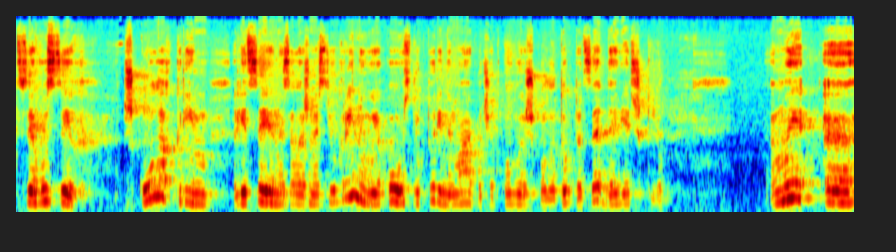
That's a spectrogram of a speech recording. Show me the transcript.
Це в усіх школах, крім ліцею Незалежності України, у якого в структурі немає початкової школи, тобто це 9 шкіл. Ми е,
